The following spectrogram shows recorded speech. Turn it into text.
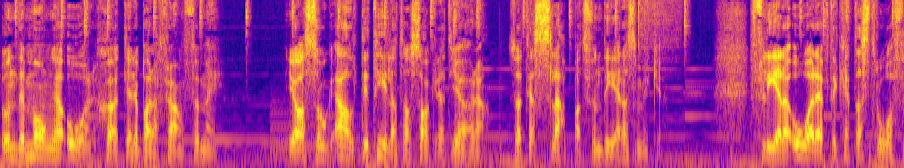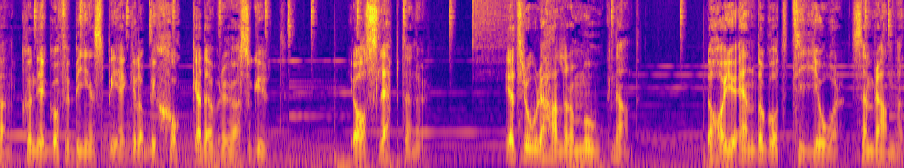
Under många år sköt jag det bara framför mig. Jag såg alltid till att ha saker att göra, så att jag slapp att fundera så mycket. Flera år efter katastrofen kunde jag gå förbi en spegel och bli chockad över hur jag såg ut. Jag har släppt det nu. Jag tror det handlar om mognad. Det har ju ändå gått tio år sedan branden.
